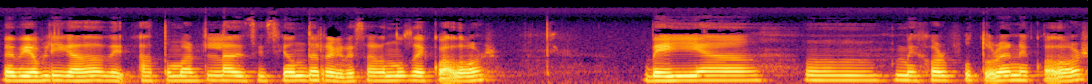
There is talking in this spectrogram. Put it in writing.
Me vi obligada a tomar la decisión de regresarnos de Ecuador. Veía un mejor futuro en Ecuador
